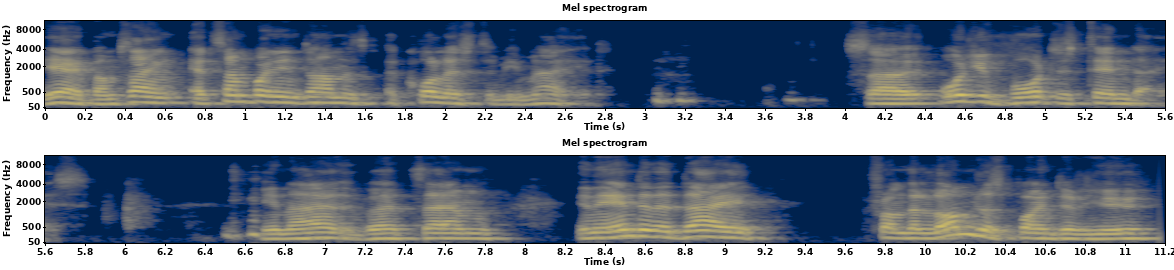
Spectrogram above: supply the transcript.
Yeah, but I'm saying at some point in time, there's a call has to be made. So all you've bought is 10 days, you know. but um, in the end of the day, from the Lomda's point of view,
